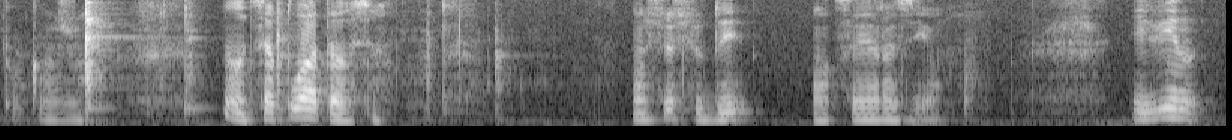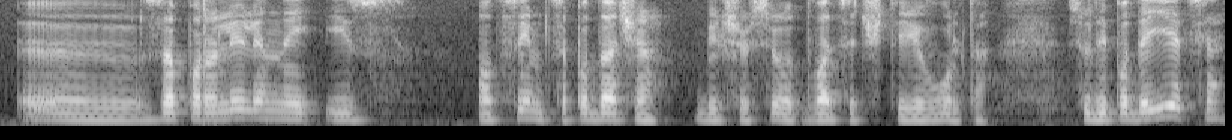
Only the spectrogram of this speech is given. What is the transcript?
покажу. Ну, ця плата ось. Ось сюди оцей розйом. І він е, запаралелений із оцим. Це подача більше всього 24 вольта. Сюди подається.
